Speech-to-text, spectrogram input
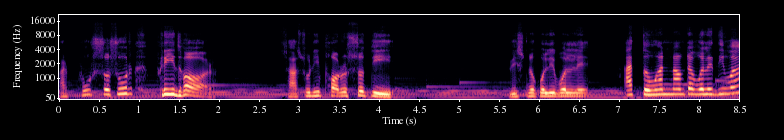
আর ফুস শ্বশুর ফ্রিধর, শাশুড়ি ফরস্বতী। কৃষ্ণকলি বললে, আর তোমার নামটা বলে দিমা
